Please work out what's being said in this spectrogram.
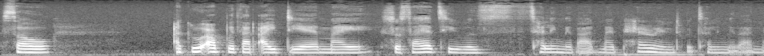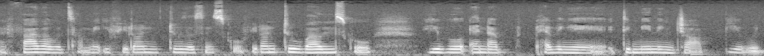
So I grew up with that idea. My society was telling me that. My parents were telling me that. My father would tell me if you don't do this in school, if you don't do well in school, you will end up having a demeaning job. You would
